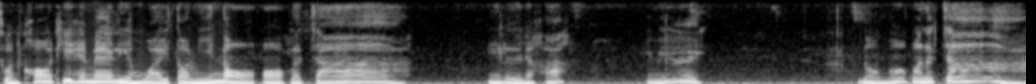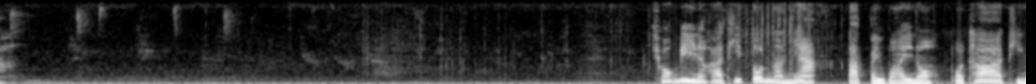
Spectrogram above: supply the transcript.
ส่วนข้อที่ให้แม่เลี้ยงไว้ตอนนี้หน่อออกแล้วจ้า นี่เลยนะคะ เห็นไหมเลยหน่องอกมาแล้วจ้า โชคดีนะคะที่ต้นนั้นเนี่ยตัดไปไวเนาะเพราะถ้าทิ้ง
